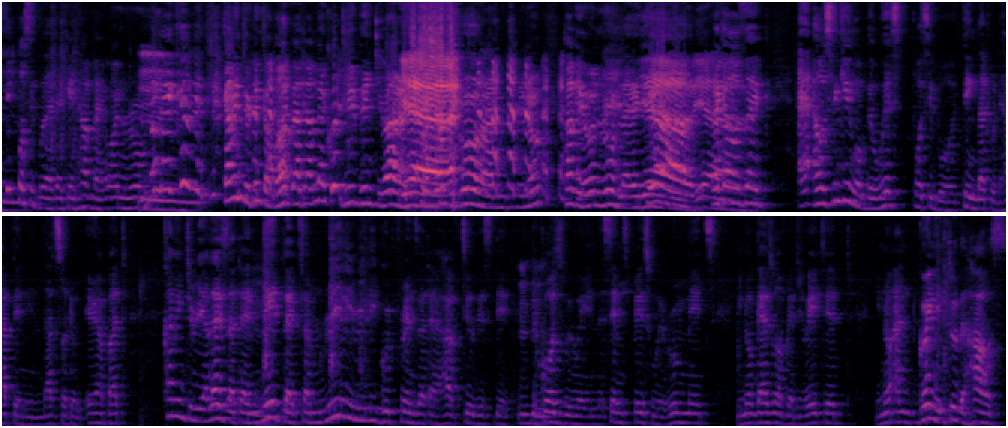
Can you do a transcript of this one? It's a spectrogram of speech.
is it Mm. possible that I can have my own room? I'm Mm. like, coming, to think about that, I'm like, who do you think you are? you Yeah. just go and you know have your own room. Like, Yeah, yeah, yeah. Like I was like, I, I was thinking of the worst possible thing that would happen in that sort of area, but coming to realize that I Mm. made like some really, really good friends that I have till this day Mhm. because we were in the same space, we were roommates, you know, guys who have graduated, you know, and going into the house,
